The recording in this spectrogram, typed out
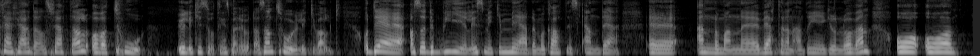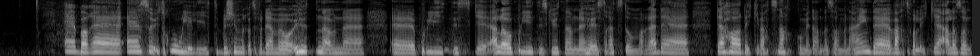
tre fjerdedels flertall over to ulike stortingsperioder. Sant? To ulike valg. Og det, altså, det blir liksom ikke mer demokratisk enn det. Eh, enn når man vedtar en endring i Grunnloven. og, og jeg bare er så utrolig lite bekymret for det med å utnevne eh, politiske, eller politisk utnevne høyesterettsdommere. Det, det, har det ikke vært snakk om i denne sammenheng. Det er i hvert fall ikke, eller sånn,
